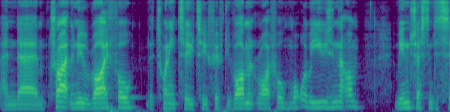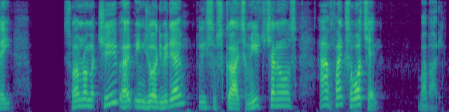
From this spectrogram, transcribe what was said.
and um, try out the new rifle, the 22 250 varmint rifle. What will we be using that on? It'll be interesting to see. So I'm Ron McTube. I hope you enjoyed the video. Please subscribe to my YouTube channels and thanks for watching. Bye bye.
